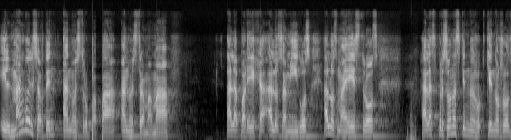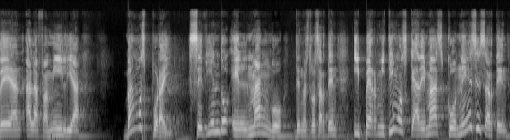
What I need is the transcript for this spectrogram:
el mango del sartén a nuestro papá, a nuestra mamá, a la pareja, a los amigos, a los maestros, a las personas que nos, que nos rodean, a la familia. Vamos por ahí cediendo el mango de nuestro sartén y permitimos que además con ese sartén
